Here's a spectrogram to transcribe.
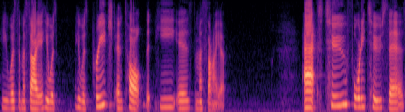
He was the Messiah. He was, he was preached and taught that he is the Messiah. Acts 2:42 says,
